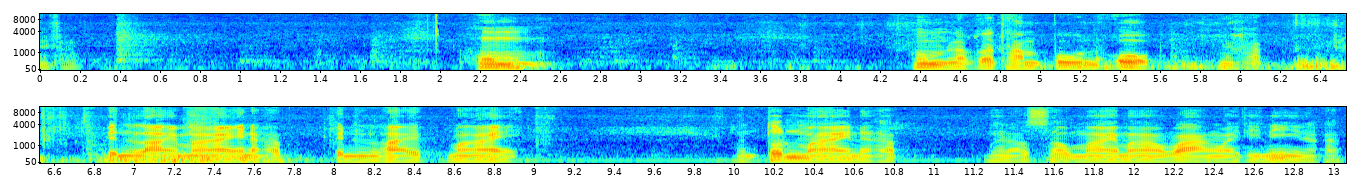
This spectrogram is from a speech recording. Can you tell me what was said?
นะครับ หุ้ม หุ้มแล้วก็ทำปูนโอบนะครับ เป็นลายไม้นะครับ เป็นลายไม้ เหมือนต้นไม้นะครับ เหมือนเอาเสาไม้มาวางไว้ที่นี่นะครับ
